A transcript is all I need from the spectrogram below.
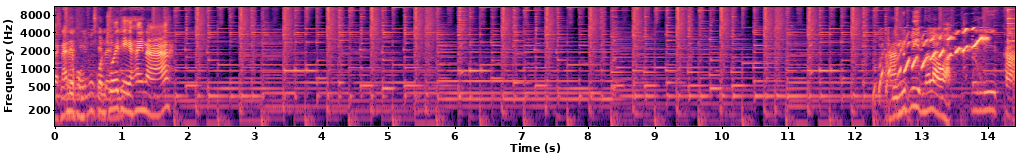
จากนั้นเดี๋ยวผมจะเป็นคนช่วยเทให้นะรีบๆนะเราอะ ไม่รีบค่ะ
